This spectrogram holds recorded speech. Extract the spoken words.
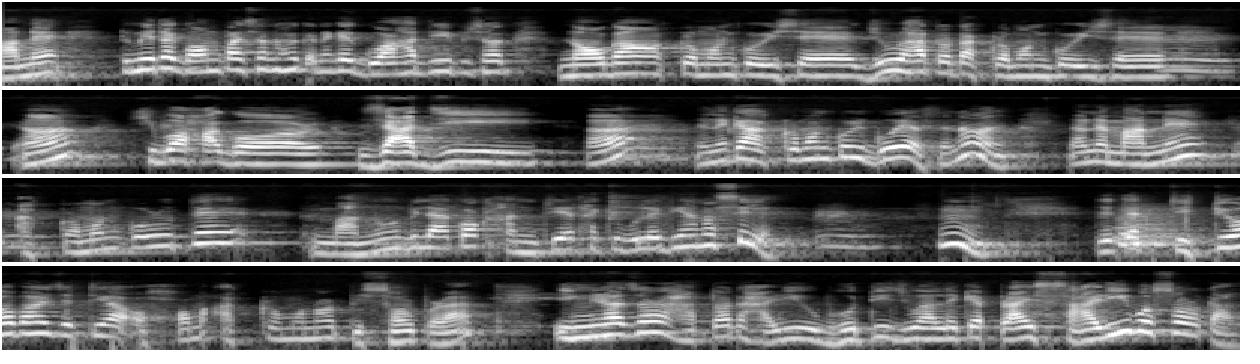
মানে তুমি এতিয়া গম পাইছা নহয় কেনেকৈ গুৱাহাটীৰ পিছত নগাঁও আক্ৰমণ কৰিছে যোৰহাটত আক্ৰমণ কৰিছে হা শিৱসাগৰ জাজি হা? এনেকৈ আক্ৰমণ কৰি গৈ আছে নহয়। তাৰমানে মানে আক্ৰমণ কৰোঁতে মানুহবিলাকক শান্তিৰে থাকিবলৈ দিয়া নাছিলে। যেতিয়া তৃতীয়বাৰ যেতিয়া অসম আক্ৰমণৰ পিছৰ পৰা ইংৰাজৰ হাতত হাৰি উভতি যোৱালৈকে প্ৰায় চাৰি বছৰ কাল।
